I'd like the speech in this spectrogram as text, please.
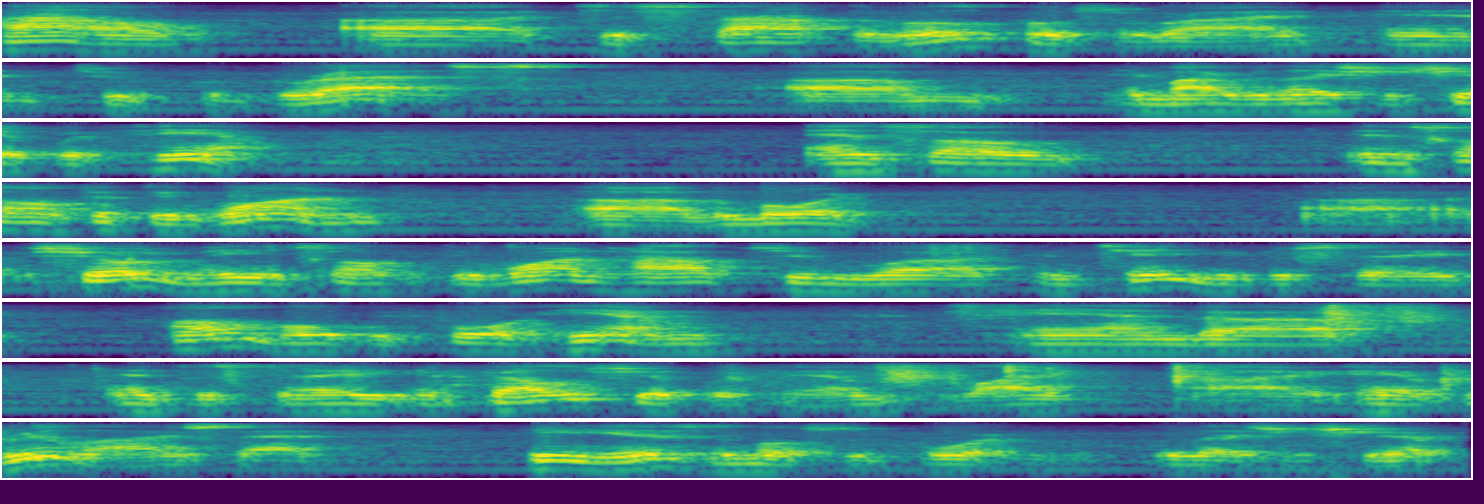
how uh, to stop the roller coaster ride and to progress um, in my relationship with Him. And so in Psalm 51, uh, the Lord uh, showed me in Psalm 51 how to uh, continue to stay humble before Him and uh, and to stay in fellowship with Him, like I have realized that He is the most important relationship,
